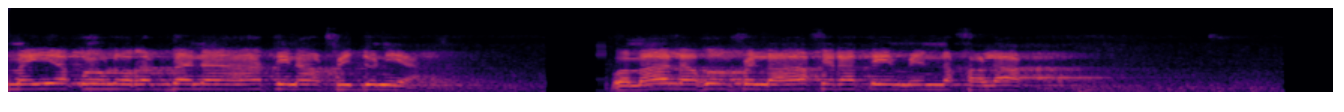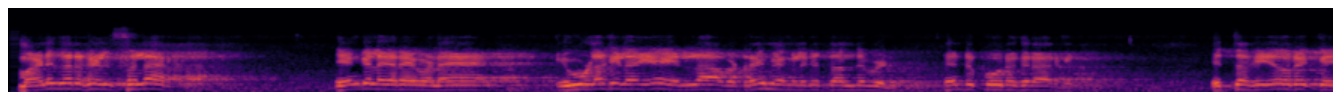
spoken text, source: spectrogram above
من يقول ربنا آتنا في الدنيا وما له في الآخرة من خلاق மனிதர்கள் சிலர் எங்கள் இறைவனே இவ்வுலகிலேயே எல்லாவற்றையும் எங்களுக்கு தந்துவிடும் என்று கூறுகிறார்கள். இத்தகையோருக்கு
